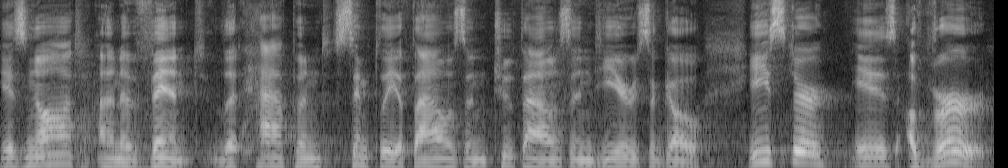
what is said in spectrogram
is not an event that happened simply a thousand, two thousand years ago. Easter is a verb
